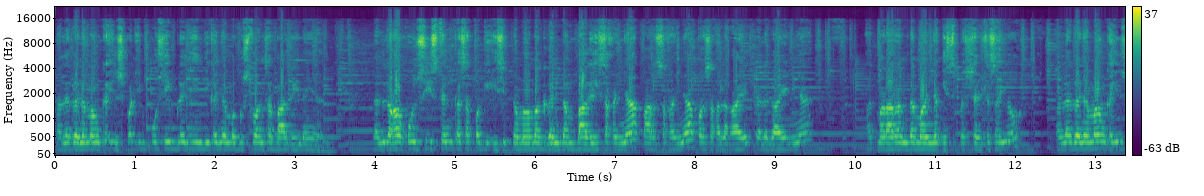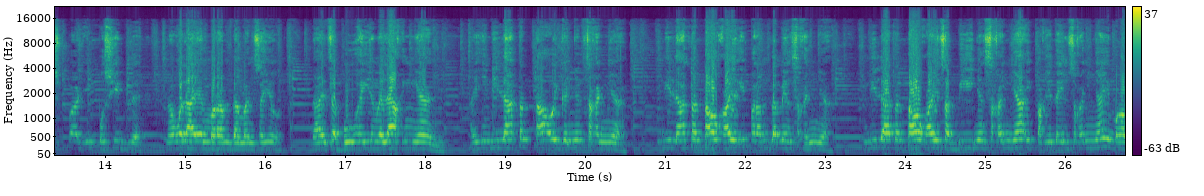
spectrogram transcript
Talaga namang ka-inspired, imposible na hindi ka niya magustuhan sa bagay na yan. Lalo na ka consistent ka sa pag-iisip ng mga magagandang bagay sa kanya, para sa kanya, para sa kalagayan, kalagayan niya, at mararamdaman niyang espesyal siya sa'yo, talaga namang ka-inspired, imposible na wala yung maramdaman sa'yo. Dahil sa buhay ng lalaking yan, ay hindi lahat ng tao ay ganyan sa kanya. Hindi lahat ng tao kayang iparamdam yan sa kanya. Hindi lahat ng tao kayang sabihin yan sa kanya, ipakita yan sa kanya, yung mga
